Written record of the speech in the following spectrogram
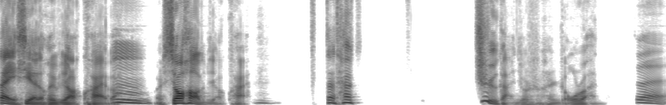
代谢的会比较快吧，嗯，消耗的比较快嗯，但它质感就是很柔软的，对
